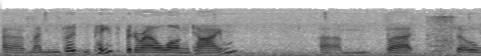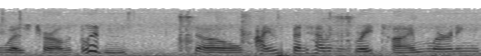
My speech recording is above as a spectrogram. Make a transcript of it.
Um, I mean, Glidden paint's been around a long time, um, but so was Charles Glidden. So I've been having a great time learning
